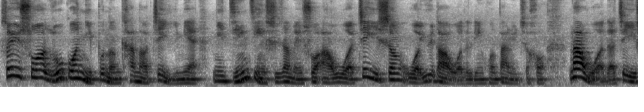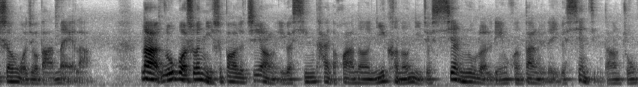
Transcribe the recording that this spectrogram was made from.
所以说，如果你不能看到这一面，你仅仅是认为说啊，我这一生我遇到我的灵魂伴侣之后，那我的这一生我就完美了。那如果说你是抱着这样一个心态的话呢，你可能你就陷入了灵魂伴侣的一个陷阱当中，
